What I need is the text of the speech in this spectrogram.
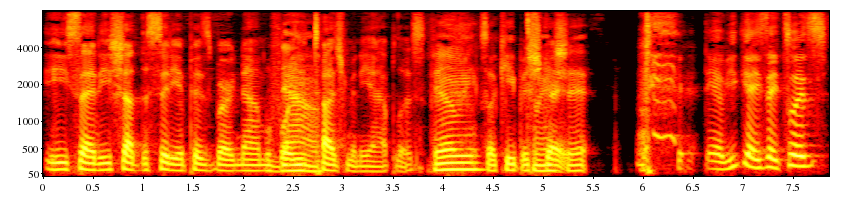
He said he shut the city of Pittsburgh down before Down. he touched Minneapolis. Feel me? So keep it Twin straight. shit. Damn, you can't say twins.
